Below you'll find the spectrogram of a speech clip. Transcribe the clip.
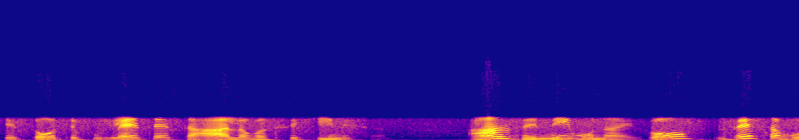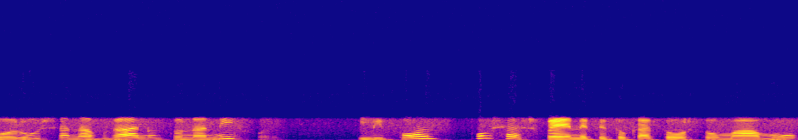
Και τότε που λέτε τα άλογα ξεκίνησαν. Αν δεν ήμουνα εγώ, δεν θα μπορούσα να βγάλουν τον ανήφορο. Λοιπόν, πώς σας φαίνεται το κατόρθωμά μου;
